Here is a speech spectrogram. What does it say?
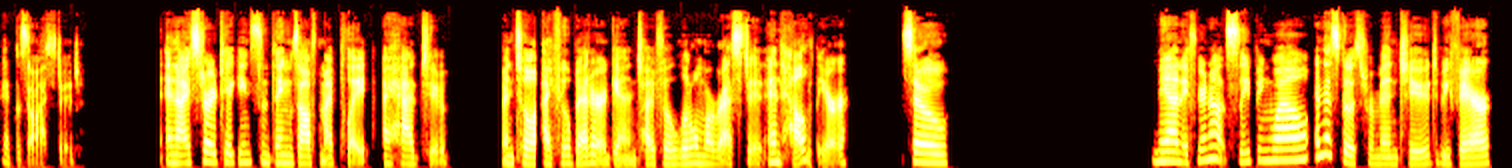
exhausted. And I started taking some things off my plate. I had to until I feel better again, until I feel a little more rested and healthier. So, man, if you're not sleeping well, and this goes for men too, to be fair,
